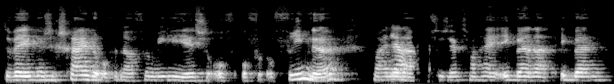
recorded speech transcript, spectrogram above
de wegen zich scheiden, of het nou familie is of, of, of vrienden. Maar inderdaad, als je zegt van, hé, hey, ik ben, eh, ik ben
